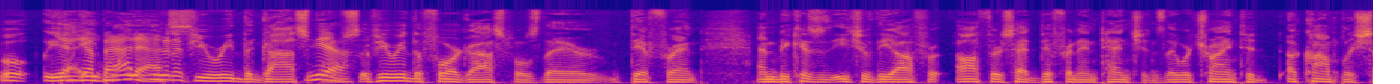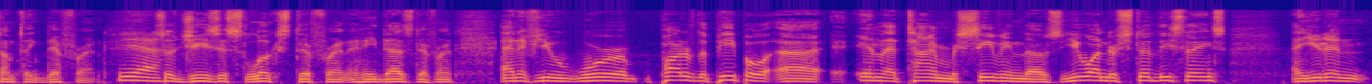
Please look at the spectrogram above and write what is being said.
Well, yeah, Being a even, badass. even if you read the Gospels, Yeah. if you read the four Gospels, they're different. And because each of the author, authors had different intentions, they were trying to accomplish something different. Yeah. So Jesus looks different and he does different. And if you were part of the people uh, in that time receiving those, you understood these things and you didn't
